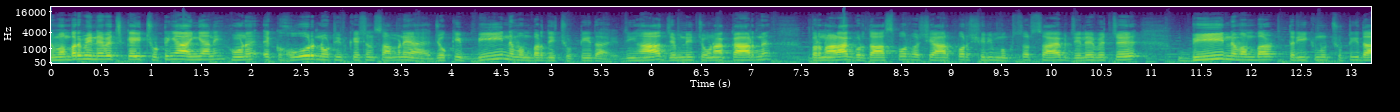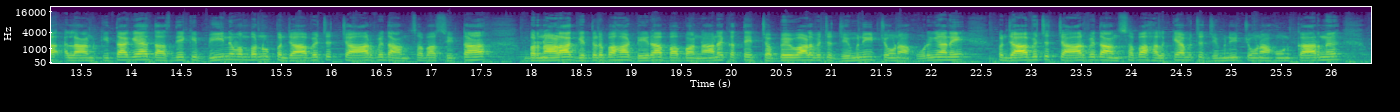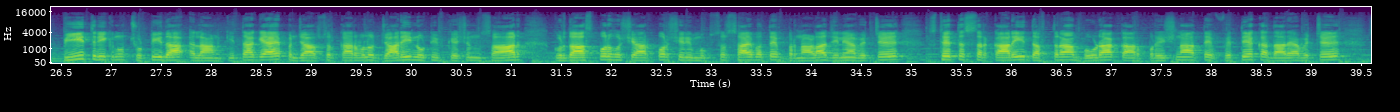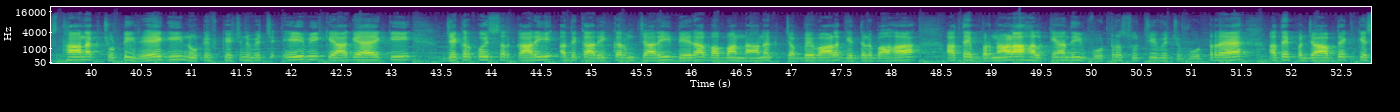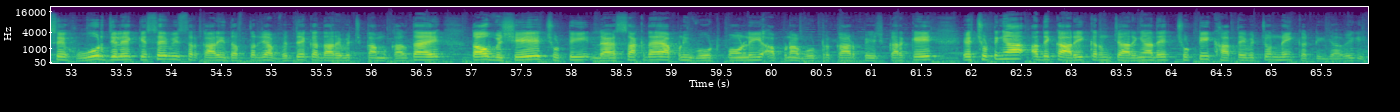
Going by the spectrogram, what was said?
ਨਵੰਬਰ ਮਹੀਨੇ ਵਿੱਚ ਕਈ ਛੁੱਟੀਆਂ ਆਈਆਂ ਨੇ ਹੁਣ ਇੱਕ ਹੋਰ ਨੋਟੀਫਿਕੇਸ਼ਨ ਸਾਹਮਣੇ ਆਇਆ ਜੋ ਕਿ 20 ਨਵੰਬਰ ਦੀ ਛੁੱਟੀ ਦਾ ਹੈ ਜੀ ਹਾਂ, ਜਿਮਨੀ ਚੋਣਾਂ ਕਾਰਨ ਬਰਨਾਲਾ, ਗੁਰਦਾਸਪੁਰ, ਹੁਸ਼ਿਆਰਪੁਰ, ਸ਼੍ਰੀ ਮੁਕਤਸਰ ਸਾਹਿਬ ਜ਼ਿਲ੍ਹੇ ਵਿੱਚ 20 ਨਵੰਬਰ ਤਰੀਕ ਨੂੰ ਛੁੱਟੀ ਦਾ ਐਲਾਨ ਕੀਤਾ ਗਿਆ ਹੈ। ਦੱਸ ਦਈਏ ਕਿ 20 ਨਵੰਬਰ ਨੂੰ ਪੰਜਾਬ ਵਿੱਚ ਚਾਰ ਵਿਧਾਨ ਸਭਾ ਸੀਟਾਂ ਬਰਨਾਲਾ, ਗਿੱਦੜਬਾਹਾ, ਡੇਰਾ ਬਾਬਾ ਨਾਨਕ ਅਤੇ ਚੱਬੇਵਾਲ ਵਿੱਚ ਜਿਮਨੀ ਚੋਣਾਂ ਹੋ ਰਹੀਆਂ ਨੇ। ਪੰਜਾਬ ਵਿੱਚ ਚਾਰ ਵਿਧਾਨ ਸਭਾ ਹਲਕਿਆਂ ਵਿੱਚ ਜਿਮਨੀ ਚੋਣਾਂ ਹੋਣ ਕਾਰਨ 20 ਤਰੀਕ ਨੂੰ ਛੁੱਟੀ ਦਾ ਐਲਾਨ ਕੀਤਾ ਗਿਆ ਹੈ। ਪੰਜਾਬ ਸਰਕਾਰ ਵੱਲੋਂ ਜਾਰੀ ਨੋਟੀਫਿਕੇਸ਼ਨ ਅਨੁਸਾਰ ਗੁਰਦਾਸਪੁਰ, ਹੁਸ਼ਿਆਰਪੁਰ, ਸ਼੍ਰੀ ਮੁਕਤਸਰ ਸਾਹਿਬ ਅਤੇ ਬਰਨਾਲਾ ਜ਼ਿਲ੍ਹਿਆਂ ਵਿੱਚ ਸਥਿਤ ਸਰਕਾਰੀ ਦਫ਼ਤਰਾਂ ਬੋਰਡਾਂ ਕਾਰਪੋਰੇਸ਼ਨਾਂ ਅਤੇ ਵਿੱਦਿਅਕ ਅਦਾਰਿਆਂ ਵਿੱਚ ਸਥਾਨਕ ਛੁੱਟੀ ਰਹੇਗੀ। ਨੋਟੀਫਿਕੇਸ਼ਨ ਵਿੱਚ ਇਹ ਵੀ ਕਿਹਾ ਗਿਆ ਹੈ ਕਿ ਜੇਕਰ ਕੋਈ ਸਰਕਾਰੀ ਅਧਿਕਾਰੀ, ਕਰਮਚਾਰੀ, ਡੇਰਾ ਬਾਬਾ ਨਾਨਕ, ਚੱਬੇਵਾਲ ਗਿੱਦੜ ਗਿੱਦੜਬਾਹਾ ਅਤੇ ਬਰਨਾਲਾ ਹਲਕਿਆਂ ਦੀ ਵੋਟਰ ਸੂਚੀ ਵਿੱਚ ਵੋਟਰ ਹੈ ਅਤੇ ਪੰਜਾਬ ਦੇ ਕਿਸੇ ਹੋਰ ਜ਼ਿਲ੍ਹੇ, ਕਿਸੇ ਵੀ ਸਰਕਾਰੀ ਦਫ਼ਤਰ ਜਾਂ ਵਿਦਿਅਕ ਅਦਾਰੇ ਵਿੱਚ ਕੰਮ ਕਰਦਾ ਹੈ, ਤਾਂ ਉਹ ਵਿਸ਼ੇਸ਼ ਛੁੱਟੀ ਲੈ ਸਕਦਾ ਹੈ ਆਪਣੀ ਵੋਟ ਪਾਉਣ ਲਈ, ਆਪਣਾ ਵੋਟਰ ਕਾਰਡ ਪੇਸ਼ ਕਰਕੇ ਇਹ ਛੁੱਟੀਆਂ ਅਧਿਕਾਰੀ ਕਰਮਚਾਰੀਆਂ ਦੇ ਛੁੱਟੀ ਖਾਤੇ ਵਿੱਚੋਂ ਨਹੀਂ ਕੱਟੀ ਜਾਵੇਗੀ।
